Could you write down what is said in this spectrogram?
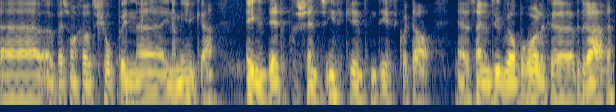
uh, best wel een grote shop in, uh, in Amerika. 31% is ingekrimpt in het eerste kwartaal. Ja, dat zijn natuurlijk wel behoorlijke bedragen.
